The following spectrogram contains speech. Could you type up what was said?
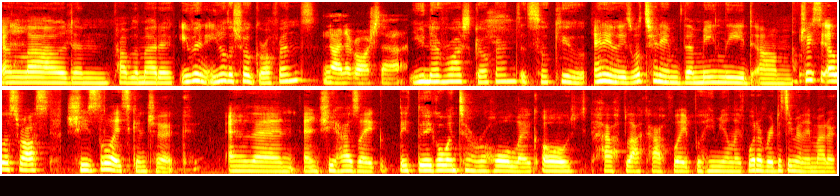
And loud and problematic. Even you know the show Girlfriends. no, I never watched that. You never watched Girlfriends? It's so cute. Anyways, what's her name? The main lead, um, Tracee Ellis Ross. She's the light skinned chick, and then and she has like they they go into her whole like oh half black half white bohemian life, whatever it doesn't really matter.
